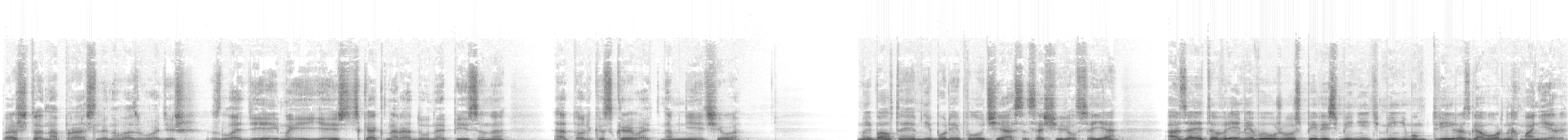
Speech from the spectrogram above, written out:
«По что напрасленно возводишь? Злодей мы и есть, как на роду написано, а только скрывать нам нечего». «Мы болтаем не более получаса», — сощурился я, «а за это время вы уже успели сменить минимум три разговорных манеры.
